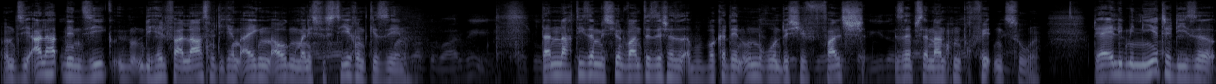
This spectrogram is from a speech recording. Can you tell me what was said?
Und sie alle hatten den Sieg und die Hilfe Allahs mit ihren eigenen Augen manifestierend gesehen. Dann nach dieser Mission wandte sich Abu Bakr den Unruhen durch die falsch selbsternannten Propheten zu. Der eliminierte diese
